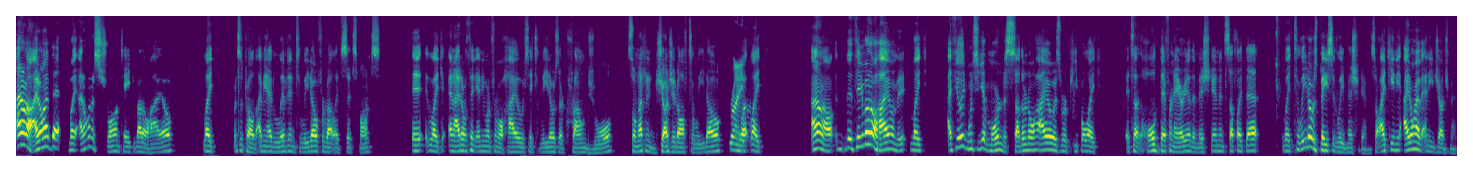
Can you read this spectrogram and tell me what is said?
I don't know. I don't have that like I don't have a strong take about Ohio. Like, what's it called? I mean, I lived in Toledo for about like six months. It like, and I don't think anyone from Ohio would say Toledo's their crown jewel. So I'm not going to judge it off Toledo. right. But like, I don't know. The thing about Ohio, I mean, like, I feel like once you get more into Southern Ohio, is where people like, it's a whole different area than Michigan and stuff like that. Like Toledo is basically Michigan, so I can't. I don't have any judgment.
